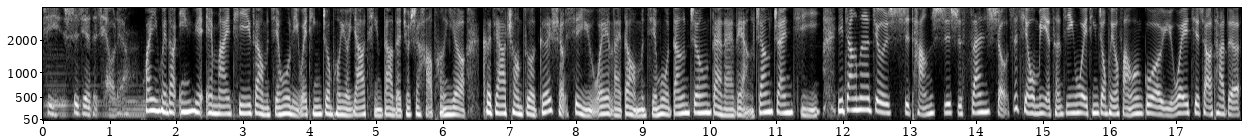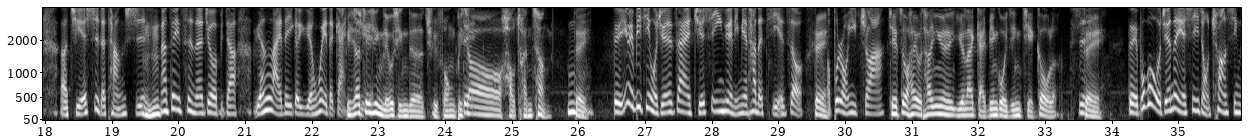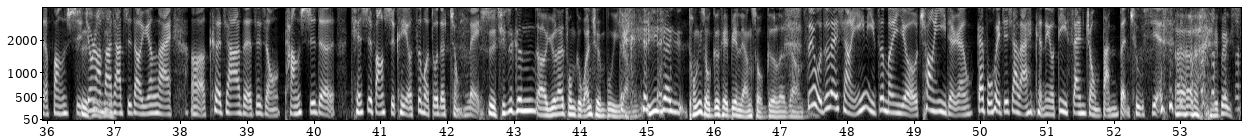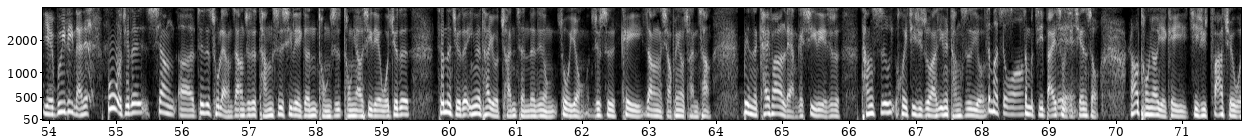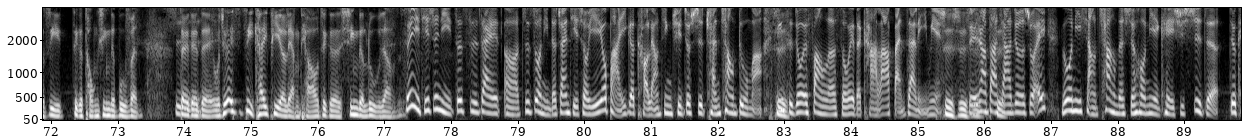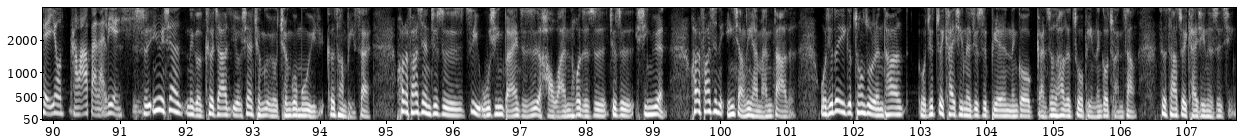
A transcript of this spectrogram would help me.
系世界的桥梁。欢迎回到音乐 MIT，在我们节目里为听众朋友邀请到的就是好朋友客家创作歌手谢雨薇，来到我们节目当中带来两张专辑，一张呢就是唐诗十三首。之前我们也曾经为听众朋友访问过雨薇，介绍她的呃爵士的唐诗。那这一次呢，就比较原来的一个原味的感觉，比较接近流行的曲风，比较好传唱。对，对，因为毕竟我觉得在爵士音乐里面，它的节奏对。呃不容易抓，节奏还有它，因为原来改编过，已经解构了。是。对，对，不过我觉得那也是一种创新的方式，是就是让大家知道原来呃客家的这种唐诗的诠释方式可以有这么多的种类。是其实跟呃原来风格完全不一样，应该同一首歌可以变两首歌了这样子。所以我就在想，以你这么有创意的人，该不会接下来可能有第三种版本出现？呃，也不也不一定难听。不过我觉得像呃这次出两张就是唐诗系列跟童诗童谣系列，我觉得真的觉得，因为它有传承的这种作用，就是可以让小朋友传唱，变成开发了两个系列，就是唐诗会继续做下去，因为唐诗有这么多这么几百首几千首，然后童谣也可以继续发掘我自己这个童心的部分。是对对。对，我觉得自己开辟了两条这个新的路，这样子。所以其实你这次在呃制作你的专辑的时候，也有把一个考量进去，就是传唱度嘛，因此就会放了所谓的卡拉版在里面。是是是对，让大家就是说，哎，如果你想唱的时候，你也可以去试着，就可以用卡拉版来练习。是因为现在那个客家有现在全国有全国母语歌唱比赛，后来发现就是自己无心本来只是好玩或者是就是心愿，后来发现的影响力还蛮大的。我觉得一个创作人他，我觉得最开心的就是别人能够感受他的作品能够传唱，这是他最开心的事情。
